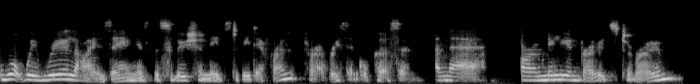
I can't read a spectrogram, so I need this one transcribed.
what we're realizing is the solution needs to be different for every single person. And there are a million roads to Rome,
